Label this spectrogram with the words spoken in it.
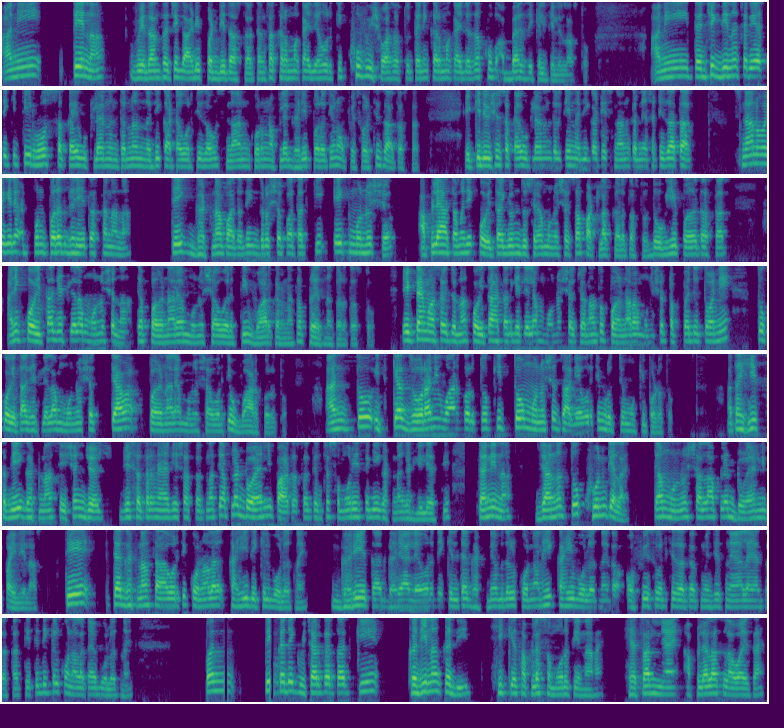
आणि ते ना वेदांताचे गाडी पंडित असतात. त्यांचा कर्मकायद्यावरती खूप विश्वास असतो. त्यांनी कर्मकायद्याचा खूप अभ्यास देखील केलेला असतो. आणि त्यांची एक दिनचर्या असते की ती रोज सकाळी उठल्यानंतर ना नदी काठावरती जाऊन स्नान करून आपल्या घरी परत येऊन ऑफिसवरती जात असतात. एके दिवशी सकाळी उठल्यानंतर ते नदीकाठी स्नान करण्यासाठी जातात. स्नान वगैरे आटपून परत घरी येत असताना ना ते एक घटना पाहतात. एक दृश्य पाहतात की एक मनुष्य आपल्या हातामध्ये कोयता घेऊन दुसऱ्या मनुष्याचा पाठलाग करत असतो. दोघेही पळत असतात आणि कोयता घेतलेला मनुष्य ना त्या पळणाऱ्या मनुष्यावरती वार करण्याचा प्रयत्न करत असतो. एक टाइम असायचो ना कोयता हातात घेतलेल्या मनुष्याच्या ना तो पळणारा मनुष्य टप्प्यात येतो आणि तो कोयता घेतलेला मनुष्य त्या पळणाऱ्या मनुष्यावरती वार करतो. आणि तो इतक्या जोराने वार करतो की तो मनुष्य जागेवरती मृत्युमुखी पडतो. आता ही सगळी घटना सेशन जज जे सत्र न्यायाधीश असतात ना ते आपल्या डोळ्यांनी पाहत असतात. त्यांच्यासमोर ही सगळी घटना घडलेली असते. त्यांनी ना ज्यानं तो खून केलाय त्या मनुष्याला आपल्या डोळ्यांनी पाहिलेला असतो. ते त्या घटनास्थळावरती कोणाला काही देखील बोलत नाही घरी येतात घरी आल्यावर देखील त्या घटनेबद्दल कोणालाही काही बोलत नाहीत. ऑफिसवरती जातात म्हणजेच न्यायालयात जातात तिथे देखील कोणाला काही बोलत नाहीत. पण ते कधी एक विचार करतात की कधी ना कधी ही केस आपल्या समोरच येणार आहे. ह्याचा न्याय आपल्यालाच लावायचा आहे.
